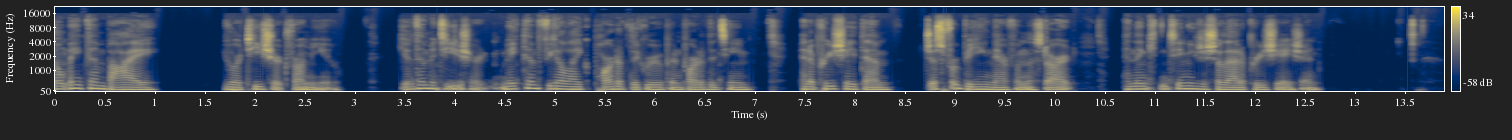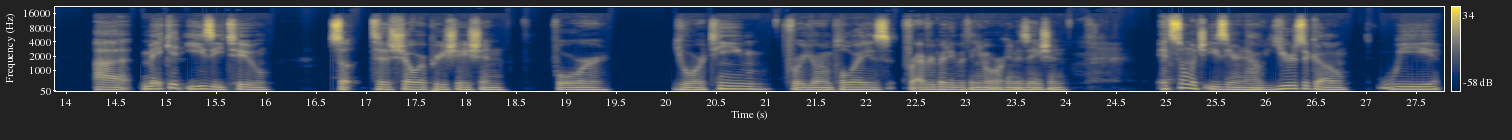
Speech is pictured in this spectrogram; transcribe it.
Don't make them buy your t shirt from you. Give them a t shirt, make them feel like part of the group and part of the team, and appreciate them just for being there from the start. And then continue to show that appreciation. Uh, make it easy too, so to show appreciation for your team, for your employees, for everybody within your organization it's so much easier now. Years ago, we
